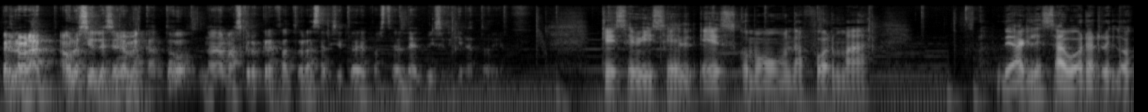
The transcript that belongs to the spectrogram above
Pero la verdad, aún así el diseño me encantó, nada más creo que le faltó la salicita de pastel del bisel giratorio. Que ese bisel es como una forma de darle sabor al reloj.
